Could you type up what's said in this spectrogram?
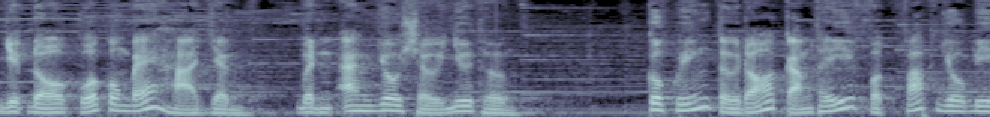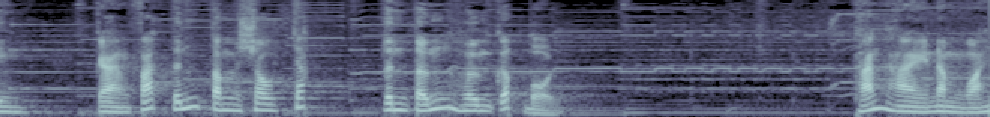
nhiệt độ của con bé hạ dần, bình an vô sự như thường. Cô khuyến từ đó cảm thấy Phật pháp vô biên, càng phát tính tâm sâu chắc, tinh tấn hơn gấp bội. Tháng 2 năm ngoái,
